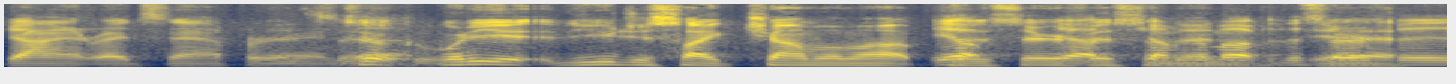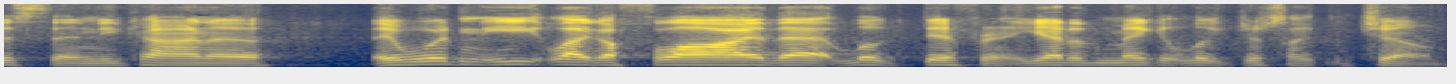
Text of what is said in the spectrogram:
Giant red snapper. And, so So uh, cool. what do you do? You just like chum them up Yep, to the surface Yep, chump and them then up to the yeah. surface, then you kind of they wouldn't eat like a fly that looked different. You got to make it look just like the chum.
